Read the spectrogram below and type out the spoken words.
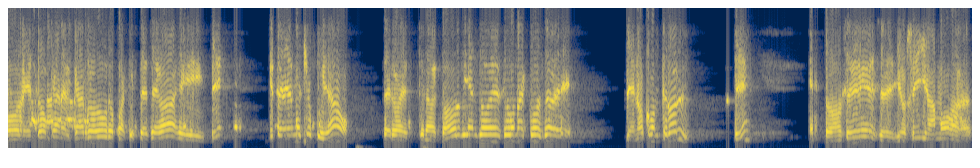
O le tocan el carro duro para que usted se baje y, ¿sí? Hay que tener mucho cuidado. Pero este, nos está volviendo eso una cosa de, de no control, ¿sí? Entonces, eh, yo sí llamo al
